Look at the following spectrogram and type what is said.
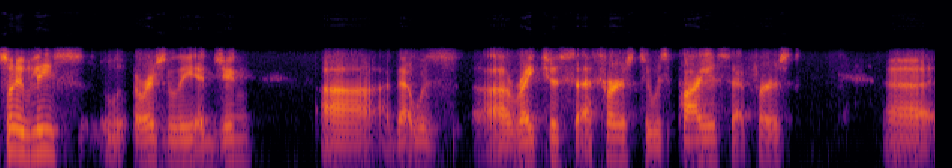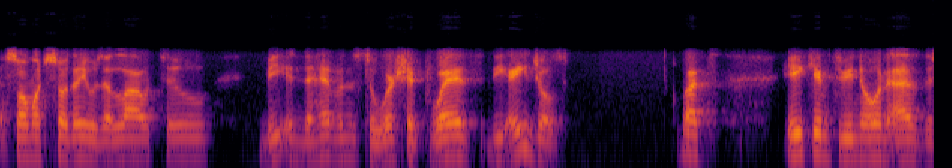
So Iblis, originally a jinn uh, that was uh, righteous at first, he was pious at first, uh, so much so that he was allowed to be in the heavens to worship with the angels. But he came to be known as the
